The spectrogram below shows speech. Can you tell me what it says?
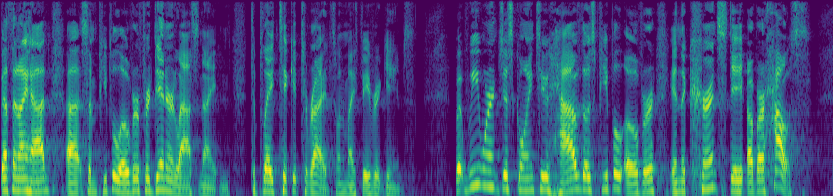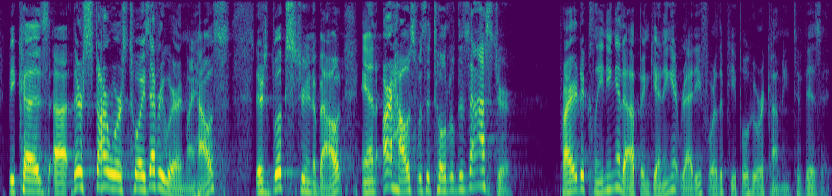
Beth and I had uh, some people over for dinner last night and to play Ticket to Ride. It's one of my favorite games. But we weren't just going to have those people over in the current state of our house because uh, there's Star Wars toys everywhere in my house. There's books strewn about, and our house was a total disaster prior to cleaning it up and getting it ready for the people who are coming to visit.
